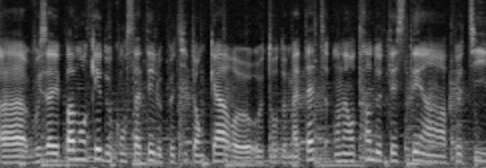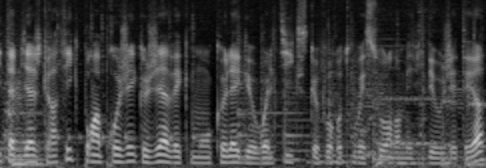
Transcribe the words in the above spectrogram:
euh, vous avez pas manqué de constater le petit encart euh, autour de ma tête. On est en train de tester un petit habillage graphique pour un projet que j'ai avec mon collègue Waltix que vous retrouvez souvent dans mes vidéos GTA.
